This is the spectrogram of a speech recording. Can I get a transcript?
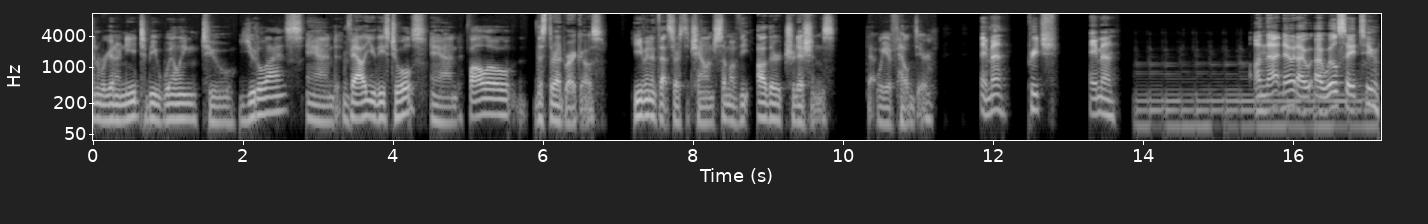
then we're going to need to be willing to utilize and value these tools and follow this thread where it goes, even if that starts to challenge some of the other traditions that we have held dear. Amen. Preach. Amen. On that note, I, I will say too,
